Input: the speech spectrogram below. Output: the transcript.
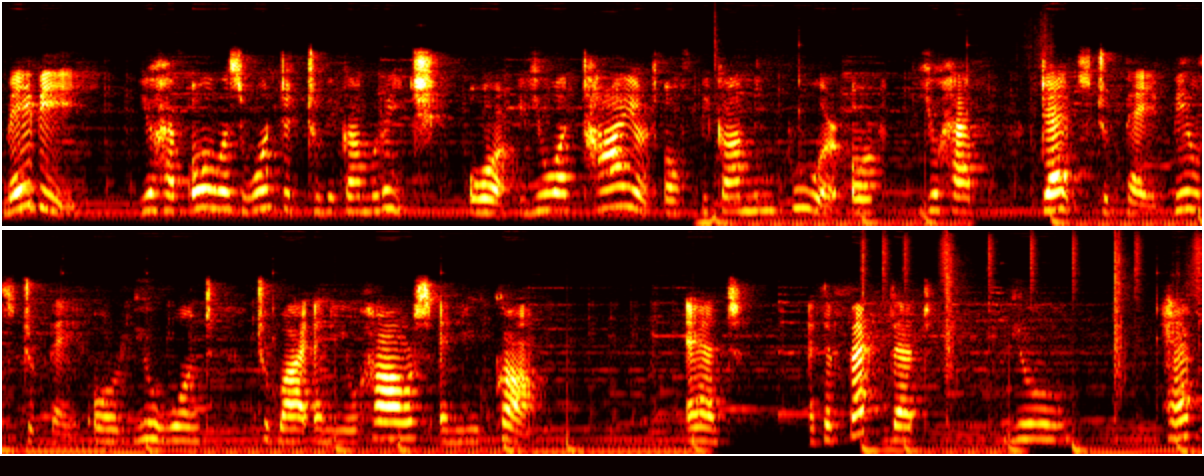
Maybe you have always wanted to become rich, or you are tired of becoming poor, or you have debts to pay, bills to pay, or you want to buy a new house, a new car. And the fact that you have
